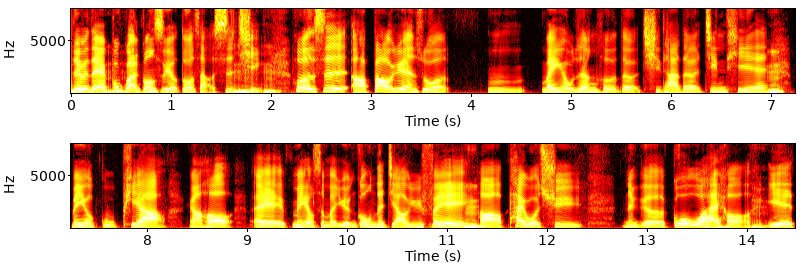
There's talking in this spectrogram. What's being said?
对不对？不管公司有多少事情，或者是啊抱怨说。嗯，没有任何的其他的津贴，嗯、没有股票，然后哎，没有什么员工的教育费，啊，派我去那个国外哈，嗯、也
